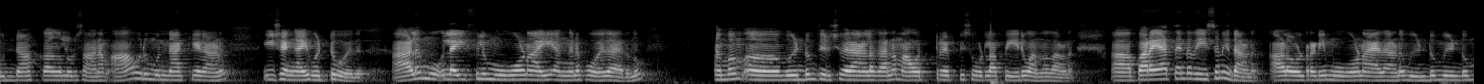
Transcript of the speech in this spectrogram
മുന്നാക്ക എന്നുള്ളൊരു സാധനം ആ ഒരു മുന്നാക്കയിലാണ് ഈ ചെങ്ങായി വിട്ടുപോയത്. ആൾ ലൈഫിൽ മൂവ് ഓൺ ആയി അങ്ങനെ പോയതായിരുന്നു. അപ്പം വീണ്ടും തിരിച്ചു വരാനുള്ള കാരണം ആ ഒറ്റ എപ്പിസോഡിൽ ആ പേര് വന്നതാണ്. പറയാത്തതിന്റെ റീസൺ ഇതാണ്. ആൾ ഓൾറെഡി മൂവ് ഓൺ ആയതാണ്. വീണ്ടും വീണ്ടും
